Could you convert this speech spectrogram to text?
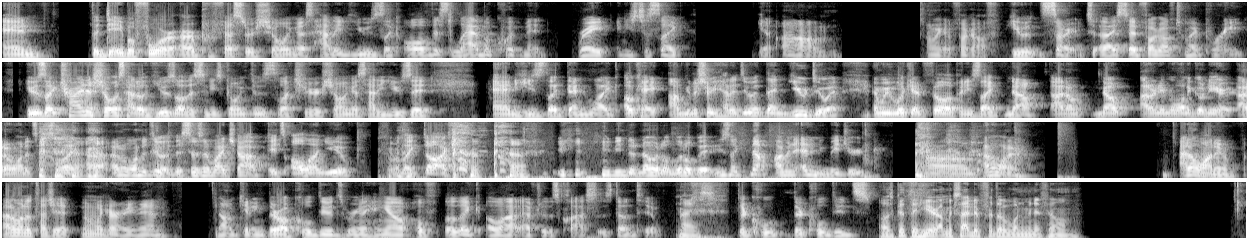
And the day before, our professor is showing us how to use like all of this lab equipment, right? And he's just like, yeah, um, oh my god, fuck off. He was sorry, I said fuck off to my brain. He was like trying to show us how to use all this, and he's going through this lecture, showing us how to use it. And he's like, then like, okay, I'm gonna show you how to do it. Then you do it. And we look at Philip, and he's like, no, I don't, no, I don't even want to go near it. I don't want to touch the light. I, I don't want to do it. This isn't my job. It's all on you. And we're like, Doc, you you need to know it a little bit. And he's like, no, I'm an editing major. Um, I don't want to. I don't want to. I don't want to touch it. And I'm like, all right, man. No, I'm kidding. They're all cool dudes. We're gonna hang out, hopefully, like a lot after this class is done too. nice. They're cool. They're cool dudes. Well, it's good to hear. I'm excited for the one minute film.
